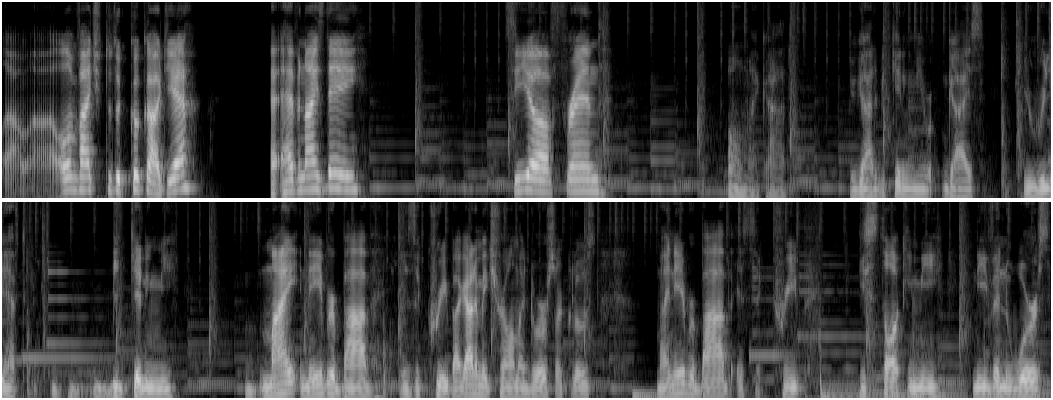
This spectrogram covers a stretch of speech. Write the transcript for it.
I'll invite you to the cookout. Yeah. H have a nice day. See ya, friend. Oh my god. You gotta be kidding me, guys. You really have to be kidding me. My neighbor Bob is a creep. I gotta make sure all my doors are closed. My neighbor Bob is a creep. He's stalking me. And even worse,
